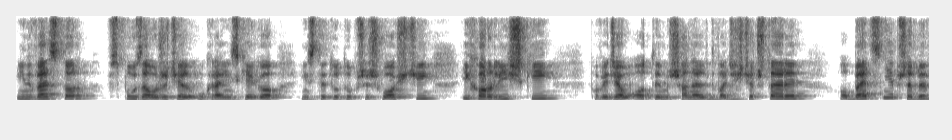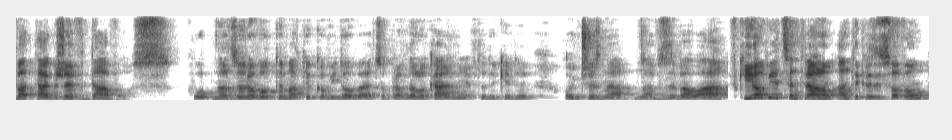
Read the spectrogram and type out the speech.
Inwestor, współzałożyciel Ukraińskiego Instytutu Przyszłości i Horliszki powiedział o tym Chanel 24, obecnie przebywa także w Davos. Chłop nadzorował tematy covidowe, co prawda lokalnie, wtedy kiedy ojczyzna wzywała. W Kijowie centralą antykryzysową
